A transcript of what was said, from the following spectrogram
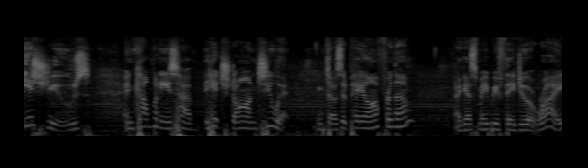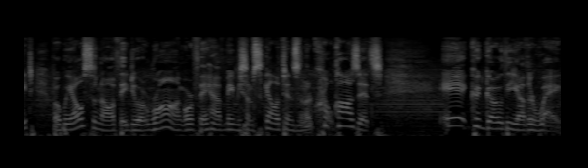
issues, and companies have hitched on to it. Does it pay off for them? I guess maybe if they do it right, but we also know if they do it wrong or if they have maybe some skeletons in their closets, it could go the other way.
